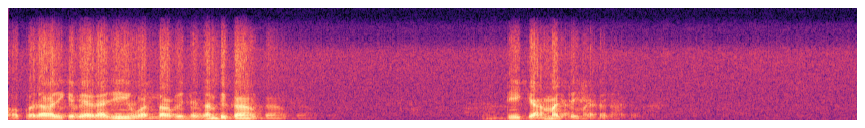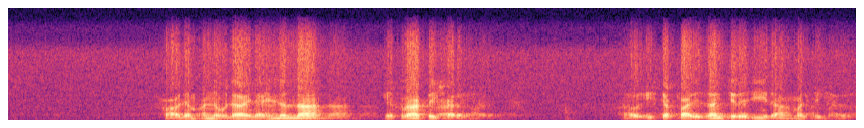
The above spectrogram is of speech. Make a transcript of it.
او په دغه دي کې بیا راځي واستغفر لذنبک دې کې عمل ته اشاره ده فعلم انه لا اله الا الله اقرار ته اشاره ده او استغفار ذنب چې راځي دا عمل ته اشاره ده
